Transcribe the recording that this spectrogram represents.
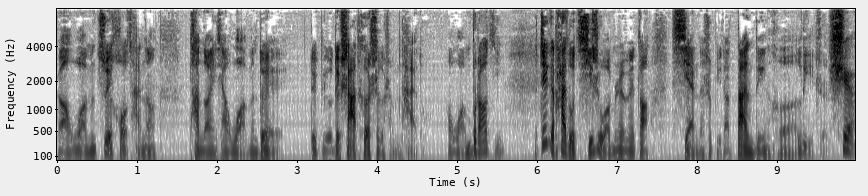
是吧？我们最后才能判断一下，我们对比如对沙特是个什么态度啊？我们不着急。这个态度其实我们认为倒显得是比较淡定和理智。是。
